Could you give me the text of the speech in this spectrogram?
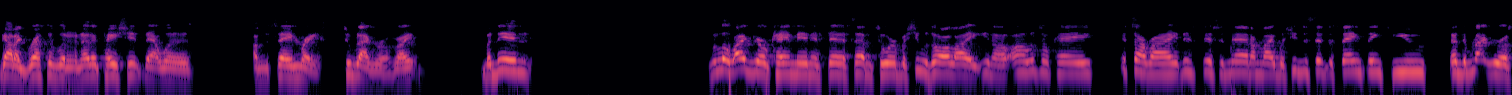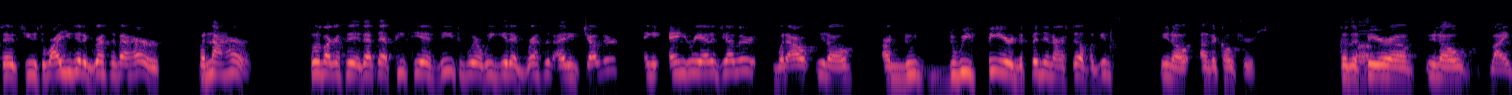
got aggressive with another patient that was of the same race, two black girls, right? But then the little white girl came in and said something to her, but she was all like, you know, oh, it's okay, it's all right, this, this, and that. I'm like, but she just said the same thing to you that the black girl said to you. So why you get aggressive at her, but not her? So it's like I said, that that PTSD to where we get aggressive at each other angry at each other without, you know, or do do we fear defending ourselves against, you know, other cultures? Because of Well- fear of, you know, like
